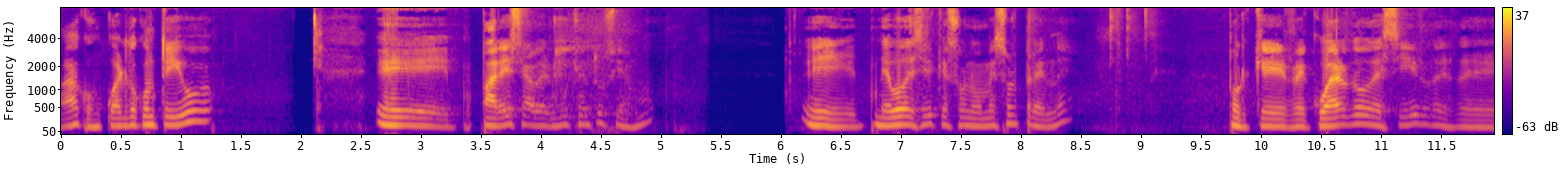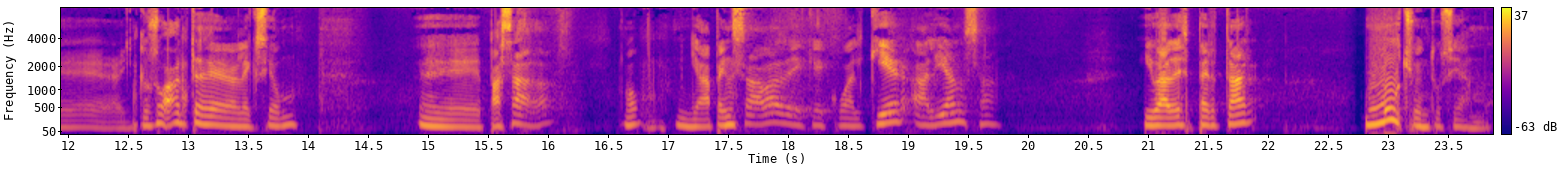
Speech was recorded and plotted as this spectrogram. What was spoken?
ah, concuerdo contigo. Eh, parece haber mucho entusiasmo. Eh, debo decir que eso no me sorprende porque recuerdo decir desde incluso antes de la elección eh, pasada, ya pensaba de que cualquier alianza iba a despertar mucho entusiasmo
